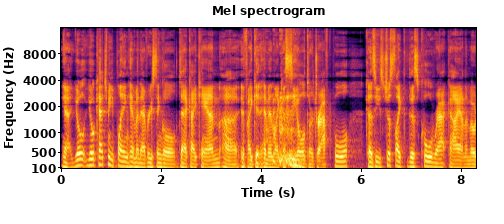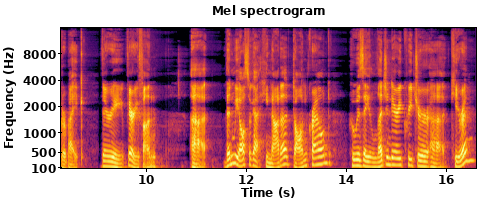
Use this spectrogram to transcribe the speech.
Yeah, you'll you'll catch me playing him in every single deck I can uh, if I get him in like a sealed or draft pool because he's just like this cool rat guy on a motorbike. Very very fun. Uh, then we also got Hinata Dawn Crowned, who is a legendary creature, uh, Kirin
